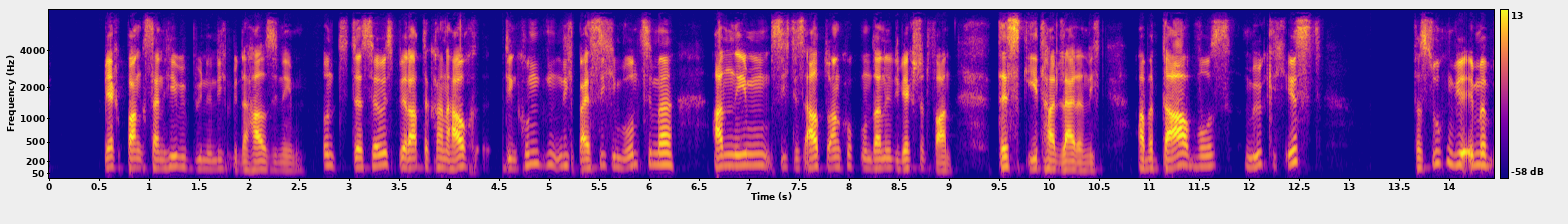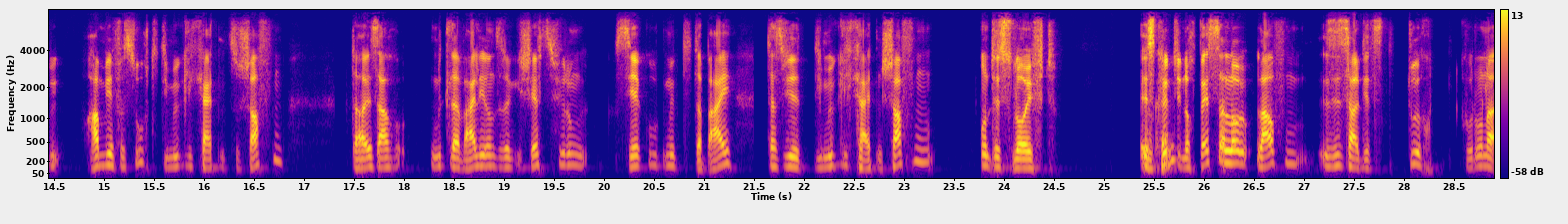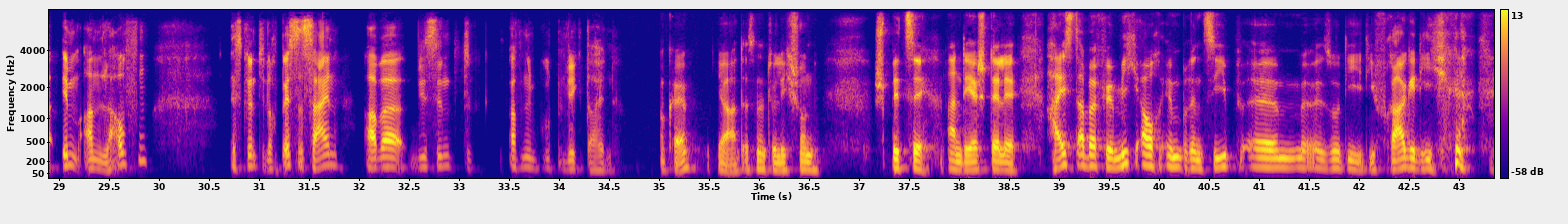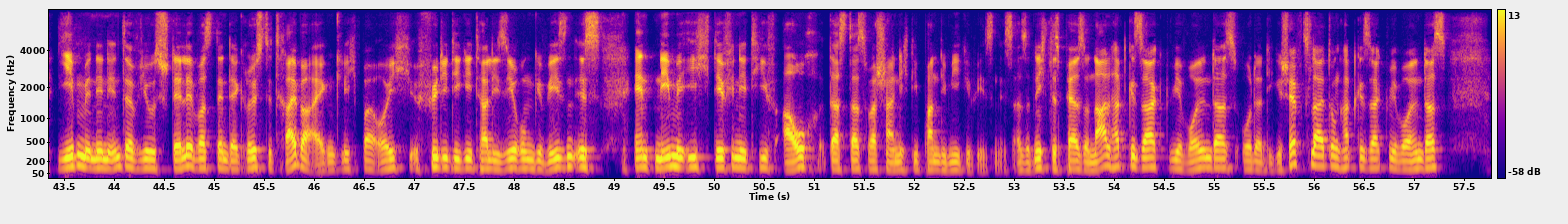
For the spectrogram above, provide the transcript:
Werkbank, seine Hebebühne nicht mit nach Hause nehmen. Und der Serviceberater kann auch den Kunden nicht bei sich im Wohnzimmer annehmen, sich das Auto angucken und dann in die Werkstatt fahren. Das geht halt leider nicht. Aber da, wo es möglich ist, versuchen wir immer, haben wir versucht, die Möglichkeiten zu schaffen. Da ist auch mittlerweile unsere Geschäftsführung sehr gut mit dabei, dass wir die Möglichkeiten schaffen und es läuft. Es okay. könnte noch besser laufen. Es ist halt jetzt durch Corona im Anlaufen. Es könnte noch besser sein, aber wir sind auf einem guten Weg dahin. Okay, ja, das ist natürlich schon spitze an der Stelle. Heißt aber für mich auch im Prinzip ähm, so die, die Frage, die ich jedem in den Interviews stelle, was denn der größte Treiber eigentlich bei euch für die Digitalisierung gewesen ist, entnehme ich definitiv auch, dass das wahrscheinlich die Pandemie gewesen ist. Also nicht das Personal hat gesagt, wir wollen das oder die Geschäftsleitung hat gesagt, wir wollen das,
